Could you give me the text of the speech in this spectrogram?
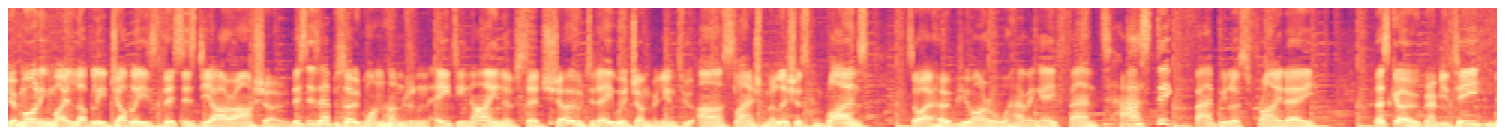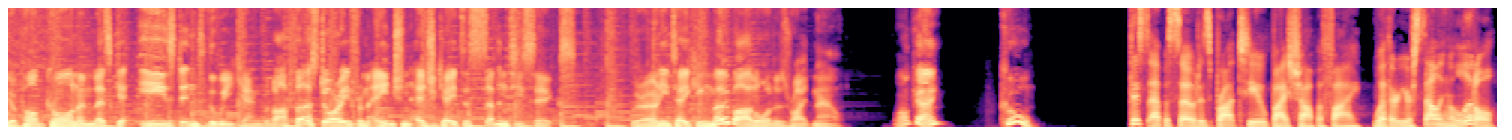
Good morning, my lovely jubblies. This is the RR Show. This is episode 189 of said show. Today we're jumping into r slash malicious compliance. So I hope you are all having a fantastic, fabulous Friday. Let's go, grab your tea, your popcorn, and let's get eased into the weekend with our first story from Ancient Educator 76. We're only taking mobile orders right now. Okay, cool. This episode is brought to you by Shopify. Whether you're selling a little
